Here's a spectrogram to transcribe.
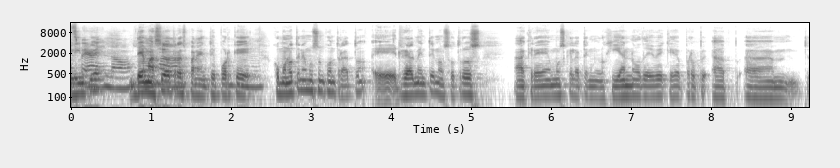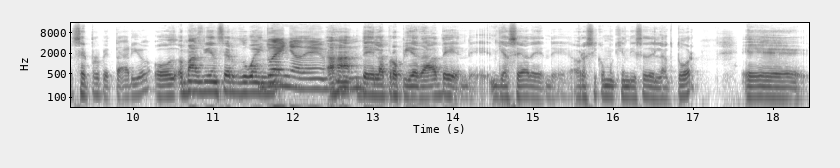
limpia, ¿no? demasiado transparente, porque como no tenemos un contrato, eh, realmente nosotros ah, creemos que la tecnología no debe que apropi- ah, ah, ser propietario, o, o más bien ser dueño, Dueño de... ajá, de la propiedad, de, de- ya sea de, de, ahora sí como quien dice, del autor. Eh,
